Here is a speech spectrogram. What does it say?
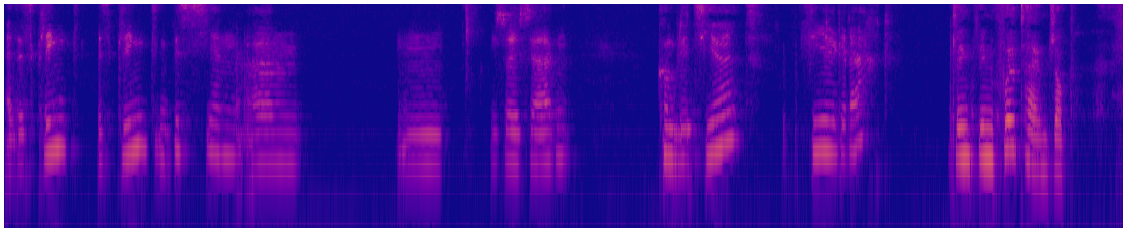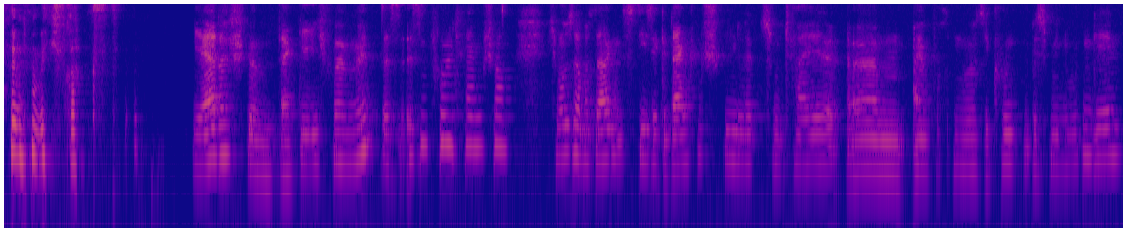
Also es klingt, es klingt ein bisschen, ähm, hm, wie soll ich sagen, kompliziert, viel gedacht. Klingt wie ein Fulltime-Job, wenn du mich fragst. Ja, das stimmt. Da gehe ich voll mit. Das ist ein Fulltime-Job. Ich muss aber sagen, dass diese Gedankenspiele zum Teil ähm, einfach nur Sekunden bis Minuten gehen.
